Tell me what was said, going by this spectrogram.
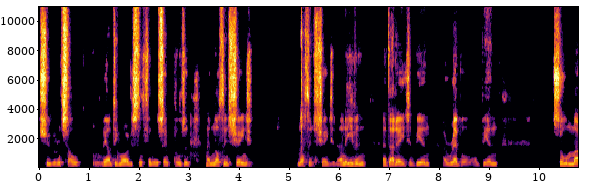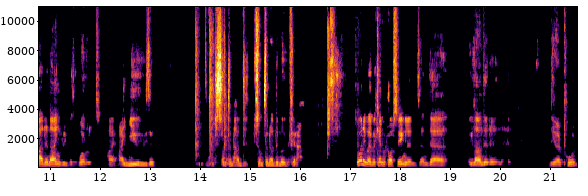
sugar and salt. And my Auntie Marg is still filling the same pills, and, and nothing's changing. Nothing's changing. And even at that age, and being a rebel and being so mad and angry with the world, I, I knew that something had to, something had to move here. So anyway, we came across to England and uh, we landed in, the airport.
